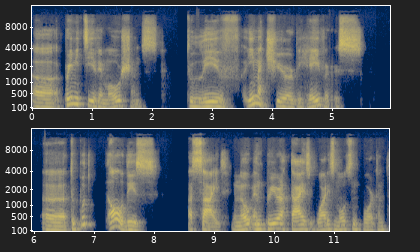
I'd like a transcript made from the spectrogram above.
uh, primitive emotions, to leave immature behaviors, uh, to put all this aside, you know, and prioritize what is most important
